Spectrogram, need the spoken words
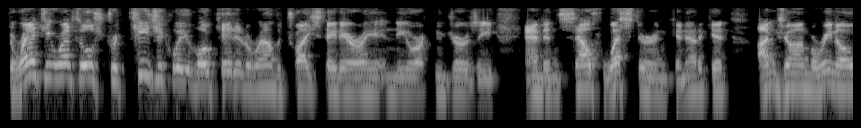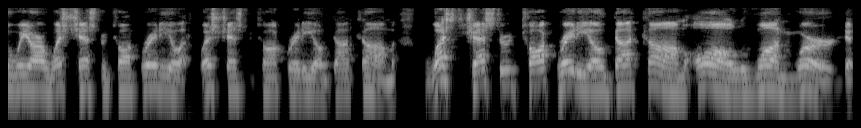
Durante Rentals, strategically located around the tri state area in New York, New Jersey, and in southwestern Connecticut. I'm John Marino. We are Westchester Talk Radio at westchestertalkradio.com. Westchestertalkradio.com, all one word.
